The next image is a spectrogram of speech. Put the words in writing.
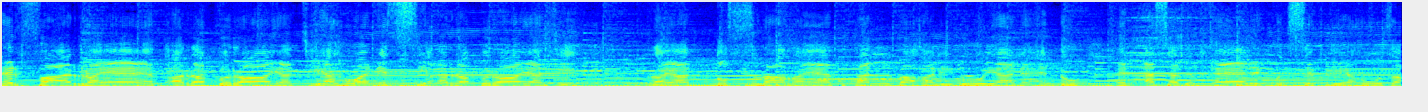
نرفع الرايات الرب رايتي يهوى نفسي الرب رايتي رايات نصرة رايات غلبة هللويا لأنه الأسد الخارج من سبط يهوذا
